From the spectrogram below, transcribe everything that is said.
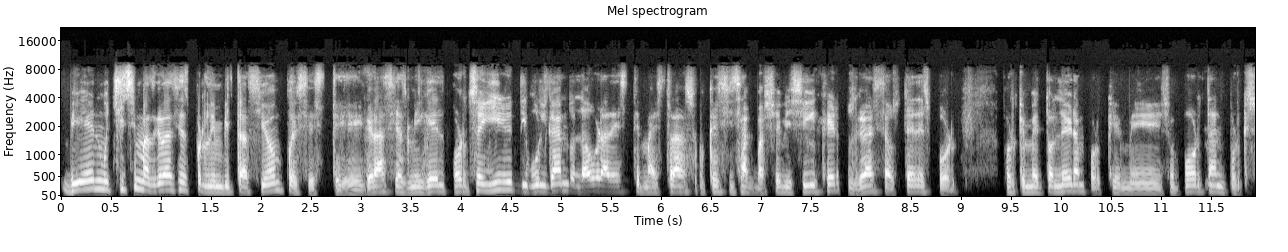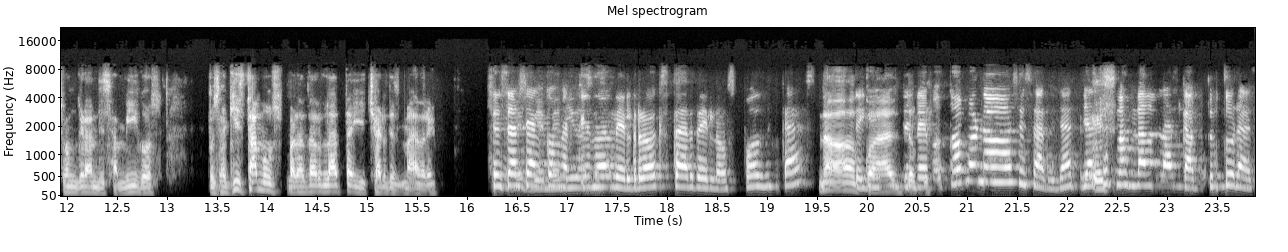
Bien, muchísimas gracias por la invitación. Pues este, gracias Miguel por seguir divulgando la obra de este maestrazo que es Isaac Bashevis Singer. Pues gracias a ustedes por porque me toleran, porque me soportan, porque son grandes amigos. Pues aquí estamos para dar lata y echar desmadre. César se ha convertido en el rockstar de los podcasts. No, ¿cuál? Tenemos, ¿Cómo no, César? Ya, ya es... te has mandado las capturas.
